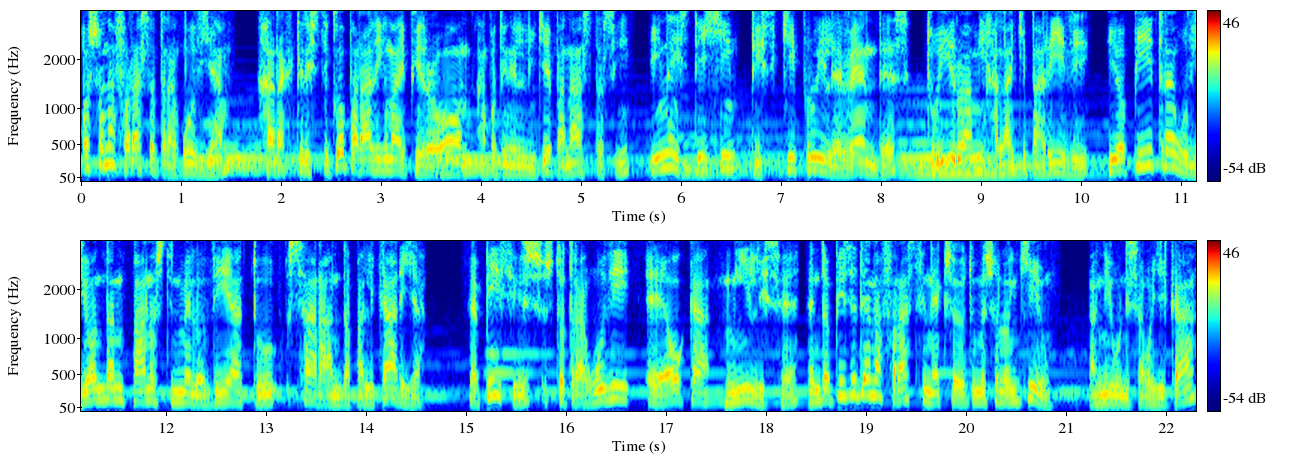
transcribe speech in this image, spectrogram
Όσον αφορά στα τραγούδια, χαρακτηριστικό παράδειγμα επιρροών από την Ελληνική Επανάσταση είναι η στίχη της Κύπρου οι Λεβέντες του ήρωα Μιχαλάκη Παρίδη, οι οποίοι τραγουδιόνταν πάνω στην μελωδία του «Σαράντα παλικάρια». Επίσης, στο τραγούδι «Εόκα μίλησε» εντοπίζεται αναφορά στην έξοδο του Μεσολογγίου. Ανοίγουν εισαγωγικά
